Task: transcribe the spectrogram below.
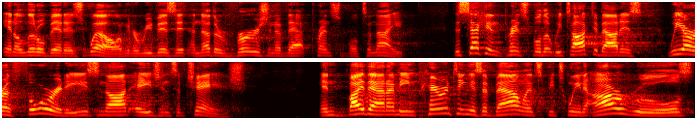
in a little bit as well. I'm going to revisit another version of that principle tonight. The second principle that we talked about is we are authorities, not agents of change. And by that, I mean parenting is a balance between our rules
